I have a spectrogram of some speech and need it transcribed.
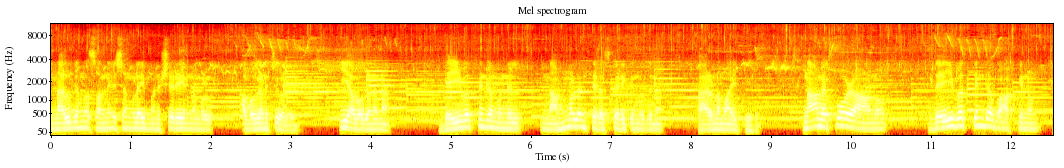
നൽകുന്ന സന്ദേശങ്ങളെയും മനുഷ്യരെയും നമ്മൾ അവഗണിച്ചു കളയും. ഈ അവഗണന ദൈവത്തിന്റെ മുന്നിൽ നമ്മളെ തിരസ്കരിക്കുന്നതിന് കാരണമായി തീരും നാം എപ്പോഴാണോ ദൈവത്തിന്റെ വാക്കിനും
